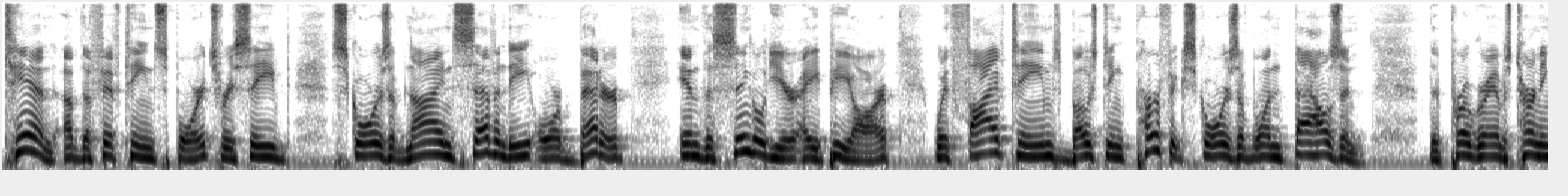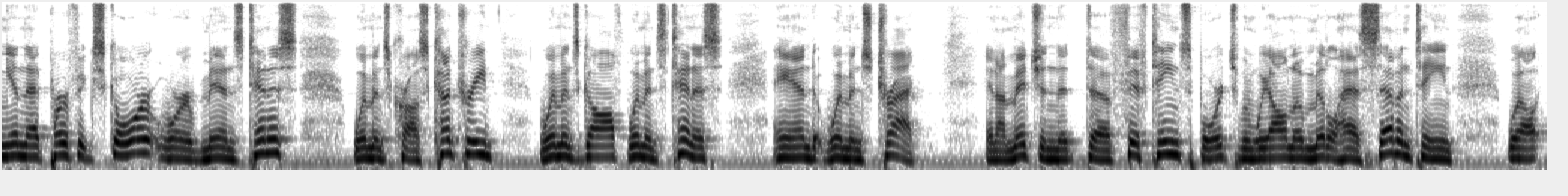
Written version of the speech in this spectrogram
10 of the 15 sports received scores of 970 or better in the single year APR, with five teams boasting perfect scores of 1,000. The programs turning in that perfect score were men's tennis, women's cross country, women's golf, women's tennis, and women's track. And I mentioned that uh, 15 sports, when we all know Middle has 17. Well,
